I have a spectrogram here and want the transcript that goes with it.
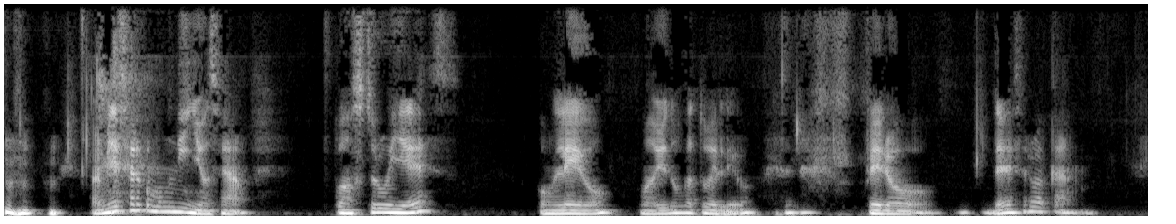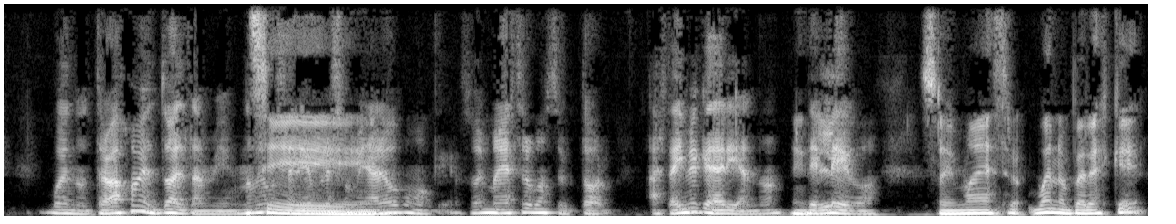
Para mí es ser como un niño, o sea, construyes con Lego. Bueno, yo nunca tuve Lego, pero debe ser bacán. Bueno, trabajo eventual también. No me Sí. gustaría presumir algo como que soy maestro constructor. Hasta ahí me quedaría, ¿no? De Lego. Soy maestro. Bueno, pero es que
